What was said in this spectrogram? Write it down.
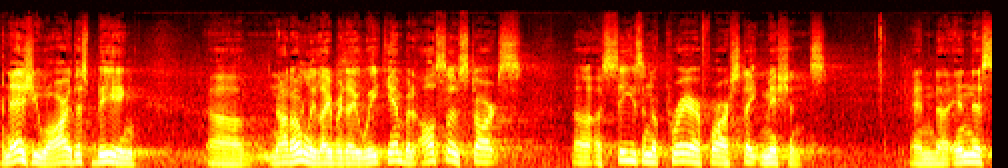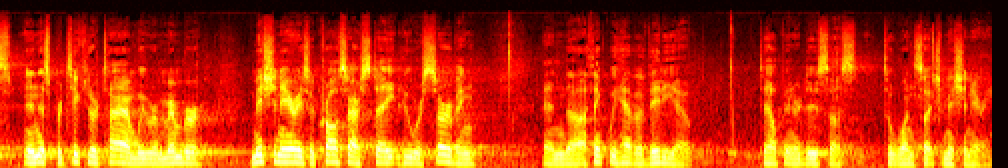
And as you are, this being uh, not only Labor Day weekend, but it also starts uh, a season of prayer for our state missions. And uh, in, this, in this particular time, we remember missionaries across our state who were serving, and uh, I think we have a video to help introduce us to one such missionary.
